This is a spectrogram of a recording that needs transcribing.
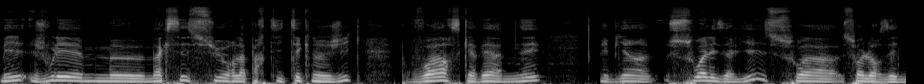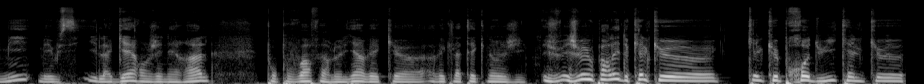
Mais je voulais m'axer sur la partie technologique pour voir ce qu'avait amené eh bien, soit les alliés, soit, soit leurs ennemis, mais aussi la guerre en général, pour pouvoir faire le lien avec, euh, avec la technologie. Je vais, je vais vous parler de quelques, quelques produits, quelques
